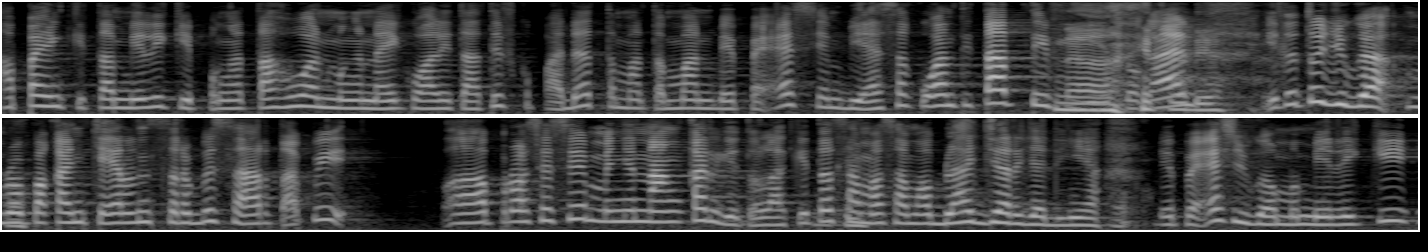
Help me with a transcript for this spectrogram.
apa yang kita miliki pengetahuan mengenai kualitatif kepada teman-teman BPS yang biasa kuantitatif nah, gitu kan. Itu, itu tuh juga merupakan challenge terbesar tapi uh, prosesnya menyenangkan gitulah kita sama-sama belajar jadinya ya. BPS juga memiliki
